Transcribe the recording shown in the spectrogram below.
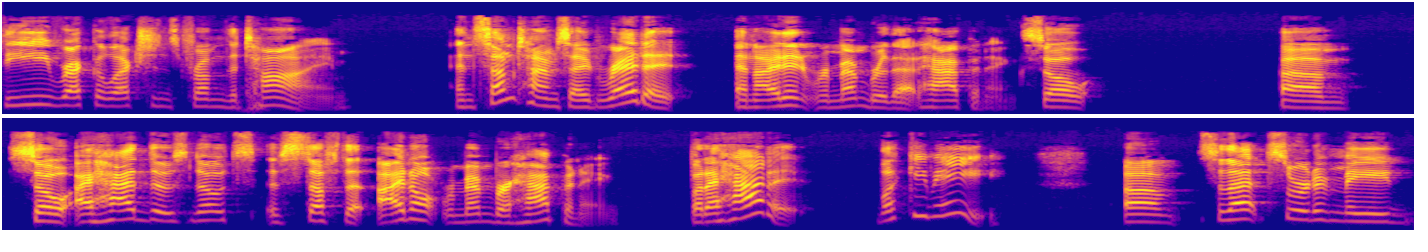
the recollections from the time, and sometimes I'd read it and I didn't remember that happening. So, um, so I had those notes of stuff that I don't remember happening, but I had it. Lucky me. Um, so that sort of made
